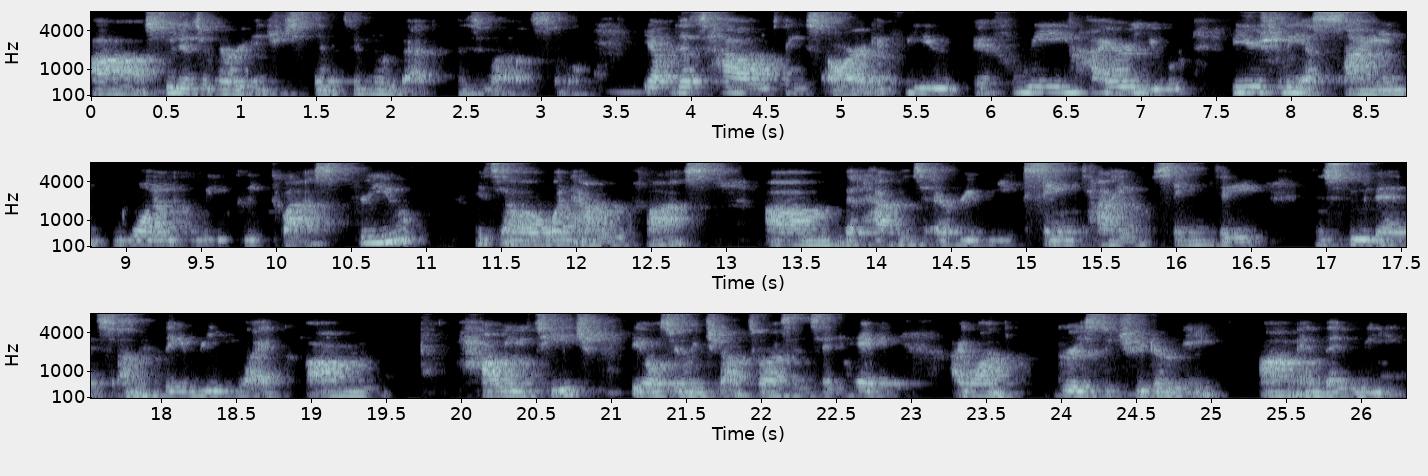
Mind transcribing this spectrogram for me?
Uh, students are very interested to know that as well. So, yep, that's how things are. If you if we hire you, we usually assign one weekly class for you it's a one hour class um, that happens every week, same time, same day. The students, um, they really like um, how you teach. They also reach out to us and say, hey, I want Grace to tutor me. Um, and then we,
